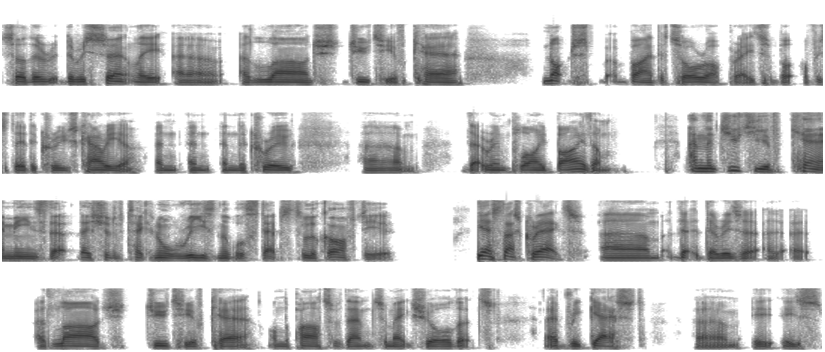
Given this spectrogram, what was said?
So there, there is certainly a, a large duty of care, not just by the tour operator, but obviously the cruise carrier and, and, and the crew um, that are employed by them. And the duty of care means that they should have taken all reasonable steps to look after you. Yes, that's correct. Um, th- there is a, a, a large duty of care on the part of them to make sure that every guest um, is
